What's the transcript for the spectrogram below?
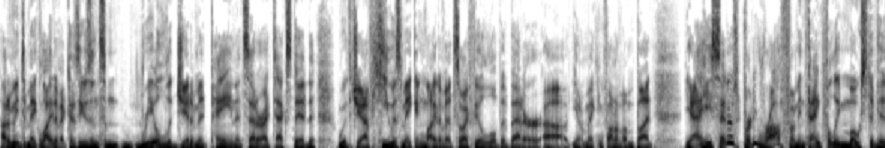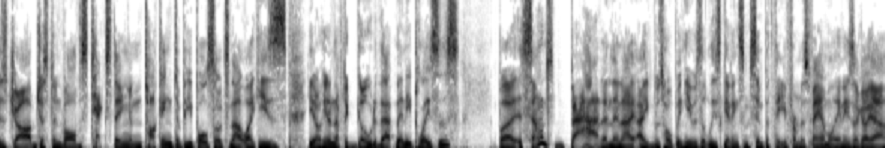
I don't mean to make light of it because he was in some real legitimate pain, et cetera. I texted with Jeff. He was making light of it, so I feel a little bit better, uh, you know, making fun of him. But yeah, he said it was pretty rough. I mean, thankfully, most of his job just involves texting and talking to people, so it's not like he's, you know, he doesn't have to go to that many places but it sounds bad. And then I, I was hoping he was at least getting some sympathy from his family. And he's like, oh, yeah,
